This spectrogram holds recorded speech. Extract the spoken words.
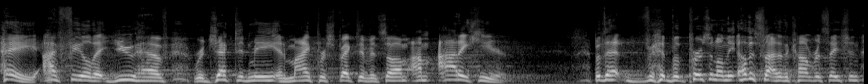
Hey, I feel that you have rejected me and my perspective, and so I'm, I'm out of here. But that but person on the other side of the conversation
